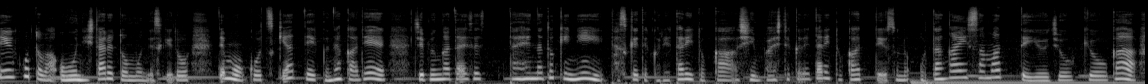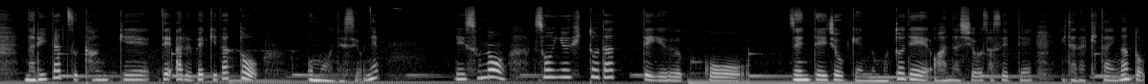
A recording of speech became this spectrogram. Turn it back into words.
っていうことは往々にしてあると思うんですけどでもこう付き合っていく中で自分が大切大変な時に助けてくれたりとか心配してくれたりとかっていうそのお互い様っていう状況が成り立つ関係であるべきだと思うんですよね。でそのそういう人だっていうこう前提条件のもとでお話をさせていただきたいなと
